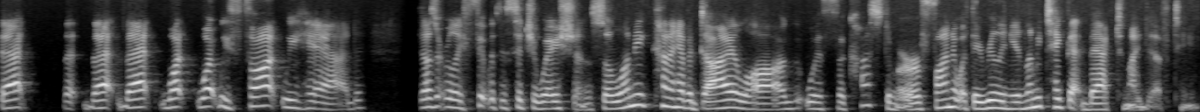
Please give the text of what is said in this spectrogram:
that that that that what what we thought we had doesn't really fit with the situation. So let me kind of have a dialogue with the customer, find out what they really need. Let me take that back to my dev team.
